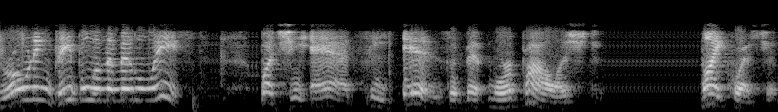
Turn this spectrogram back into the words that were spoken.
droning people in the Middle East. But she adds he is a bit more polished. My question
